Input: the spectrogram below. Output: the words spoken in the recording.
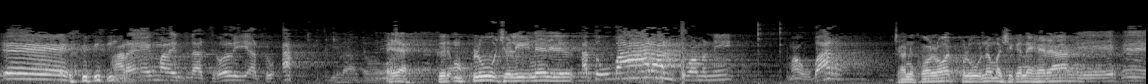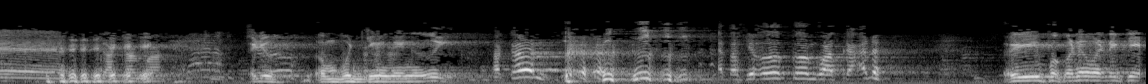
eh. Hareeng mah lain tidak culi atuh. Ah. Gila keur emplu ceulina dieu. Atuh ubaran tua meni. Mau ubar. Can cankolot peluna masih kena herang. Embun eh. atas hukum buat keadaan Ih, eh, pokoknya wadikik.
